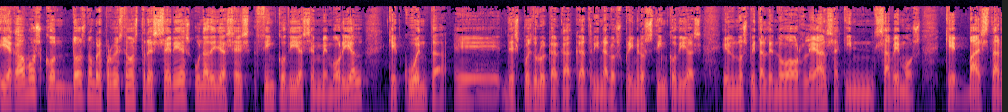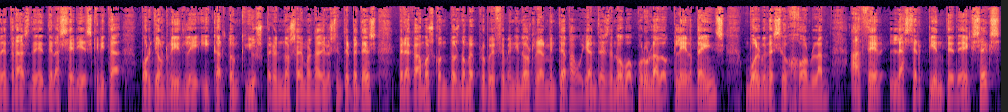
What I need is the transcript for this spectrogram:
Y acabamos con dos nombres propios. Tenemos tres series. Una de ellas es Cinco días en Memorial, que cuenta, eh, después del huracán Katrina, los primeros cinco días en un hospital de Nueva Orleans. Aquí sabemos que va a estar detrás de, de la serie escrita por John Ridley y Carton Cuse, pero no sabemos nadie de los intérpretes. Pero acabamos con dos nombres propios femeninos realmente apabullantes de nuevo. Por un lado, Claire Danes vuelve de Seu Horland a hacer La Serpiente de Essex.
